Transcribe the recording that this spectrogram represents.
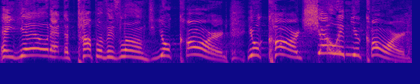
and yelled at the top of his lungs, Your card! Your card! Show him your card!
